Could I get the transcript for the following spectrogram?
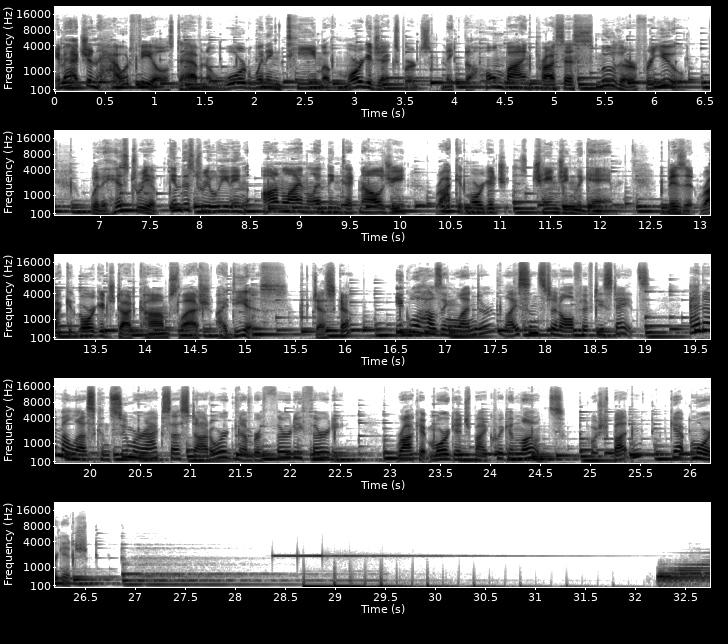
Imagine how it feels to have an award-winning team of mortgage experts make the home buying process smoother for you. With a history of industry-leading online lending technology, Rocket Mortgage is changing the game. Visit rocketmortgage.com slash ideas. Jessica? Equal housing lender, licensed in all 50 states. NMLSconsumeraccess.org number 3030. Rocket Mortgage by Quicken Loans. Push button, get mortgage.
